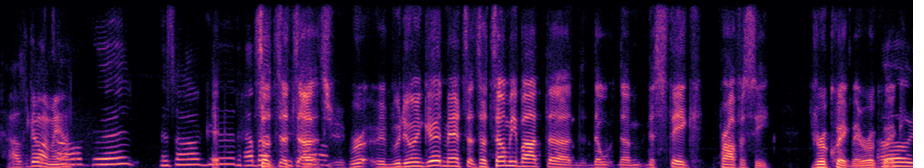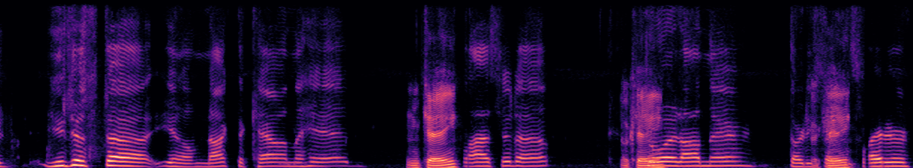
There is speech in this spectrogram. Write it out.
How's it going, it's man? all good. It's all good. How about so, uh, yourself? we're we're doing good, man. So, so tell me about the the the, the steak prophecy, real quick, man. Real quick. Oh, you just uh, you know, knock the cow on the head, Okay. slice it up, Okay. throw it on there. Thirty Okay. seconds later,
